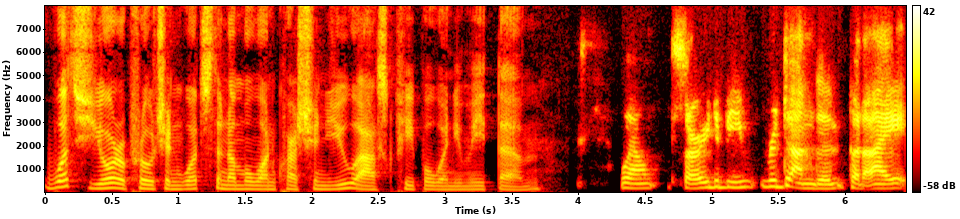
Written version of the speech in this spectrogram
What's your approach, and what's the number one question you ask people when you meet them? Well, sorry to be redundant, but I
